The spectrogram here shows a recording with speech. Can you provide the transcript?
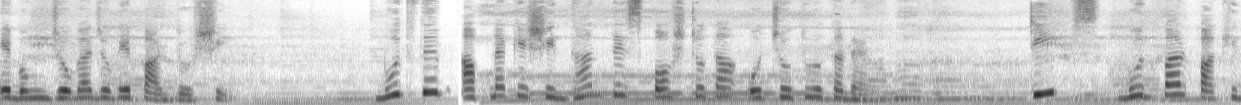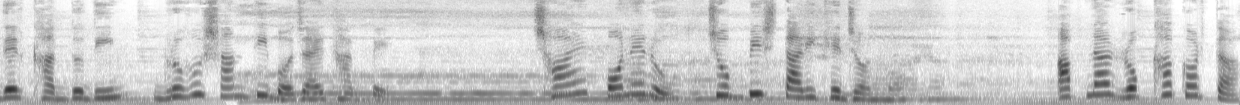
এবং যোগাযোগে পারদর্শী। বুধদেব আপনাকে সিদ্ধান্তে স্পষ্টতা ও চতুরতা দেন। টিপস, বুধবার পাখিদের খাদ্য দিন, গ্রহ শান্তি বজায় থাকবে। ছয়, পনেরো, চব্বিশ তারিখে জন্ম। আপনার রক্ষাকর্তা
